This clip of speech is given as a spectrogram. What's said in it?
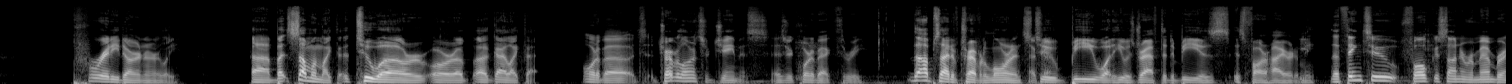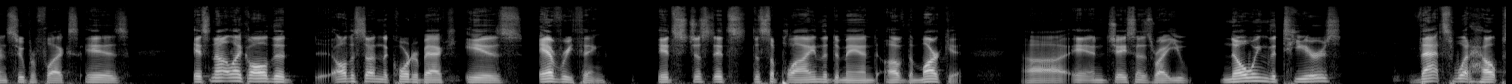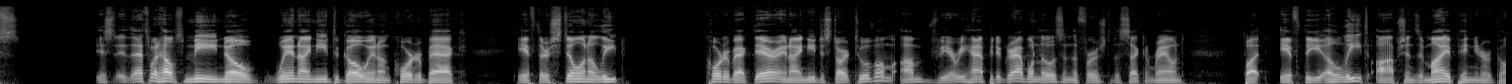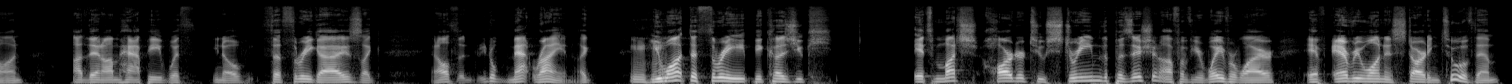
pretty darn early. Uh, but someone like that, Tua or or a, a guy like that. What about Trevor Lawrence or Jameis as your quarterback three? The upside of Trevor Lawrence Okay. to be what he was drafted to be is is far higher to me. The thing to focus on and remember in Superflex is it's not like all the all of a sudden the quarterback is everything. It's just it's the supply and the demand of the market. Uh, and Jason is right. You knowing the tiers, that's what helps. Is that's what helps me know when I need to go in on quarterback. If there's still an elite quarterback there and I need to start two of them, I'm very happy to grab one of those in the first or the second round. But if the elite options, in my opinion, are gone, uh, then I'm happy with you know the three guys like, and also you know Matt Ryan. Like Mm-hmm. you want the three because you. It's much harder to stream the position off of your waiver wire if everyone is starting two of them.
